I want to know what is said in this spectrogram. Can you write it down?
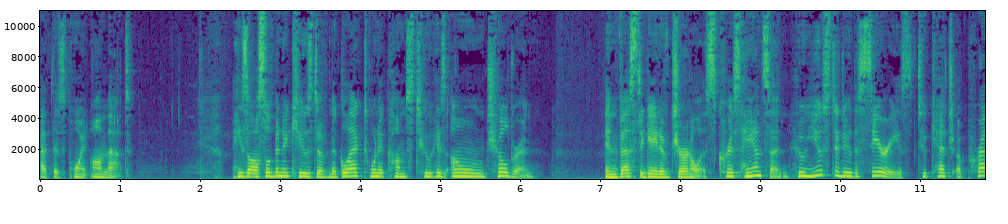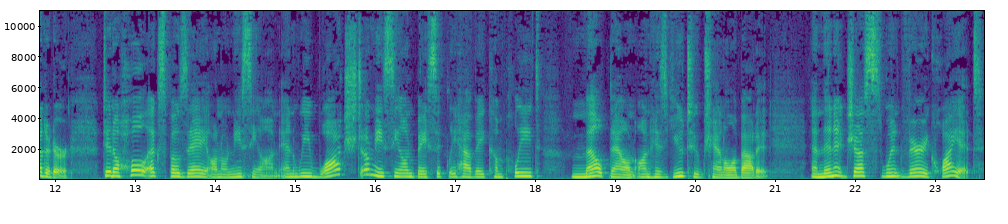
at this point on that. He's also been accused of neglect when it comes to his own children. Investigative journalist Chris Hansen, who used to do the series To Catch a Predator, did a whole expose on Onision, and we watched Onision basically have a complete meltdown on his YouTube channel about it. And then it just went very quiet.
